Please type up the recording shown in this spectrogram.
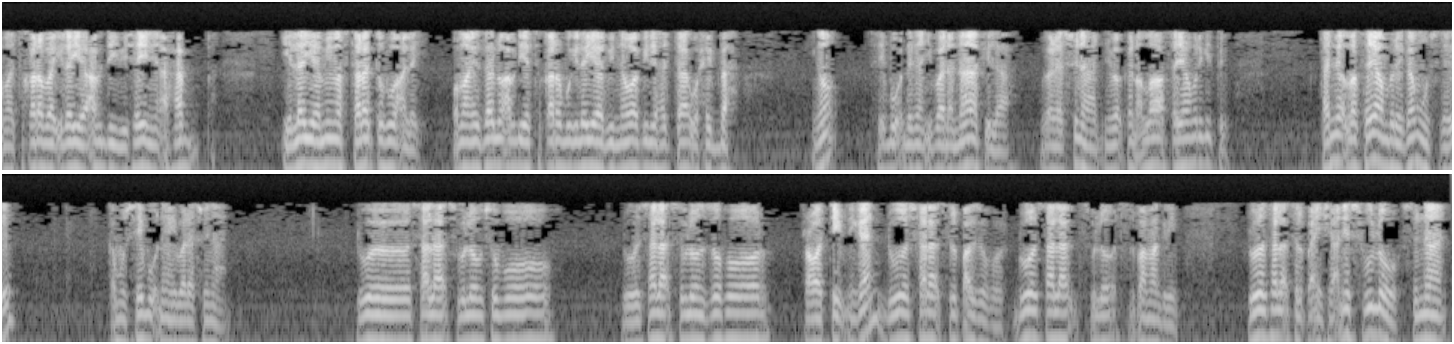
wa ma taqarraba ilayya 'abdi bi shay'in ahab ilayya mimma aftaratuhu alayhi wa ma yazalu 'abdi yataqarrabu ilayya bin nawafil hatta uhibbah tengok sibuk dengan ibadah nafilah ibadah sunat menyebabkan Allah sayang kepada kita. Tanda Allah sayang kepada kamu saudara. Kamu sibuk dengan ibadah sunat. Dua salat sebelum subuh dua salat sebelum zuhur rawatib ni kan dua salat selepas zuhur dua salat selepas maghrib dua salat selepas isyak. Ni sepuluh sunat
